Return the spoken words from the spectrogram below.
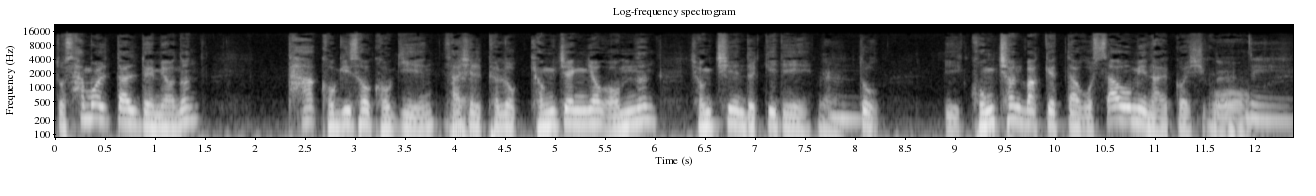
또 3월 달 되면은 다 거기서 거기인 사실 네. 별로 경쟁력 없는 정치인들끼리 네. 음. 또이 공천 받겠다고 싸움이 날 것이고 네.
